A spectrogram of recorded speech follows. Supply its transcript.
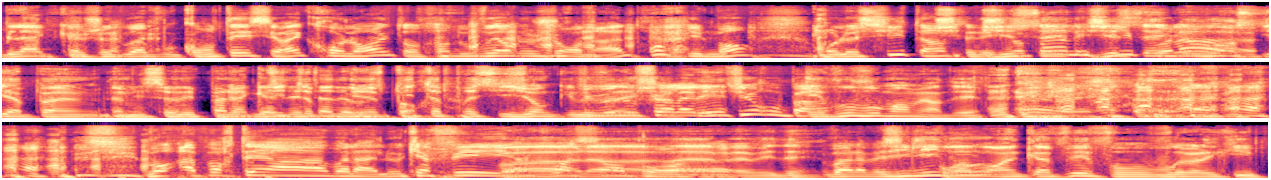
blague que je dois vous compter. C'est vrai que Roland est en train d'ouvrir le journal tranquillement. On le cite, hein, c'est des copains l'équipe. j'essaie de Voilà. voir s'il n'y a pas un, un- Mais ce n'est pas une la petite, dello une petite précision qui Tu nous veux nous faire la lecture ou pas Et vous, vous m'emmerdez. Ouais, ouais. Bon, apportez un voilà le café et un croissant pour. euh, ouais, mais voilà, vas-y, lis pour avoir un café, il faut ouvrir l'équipe.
